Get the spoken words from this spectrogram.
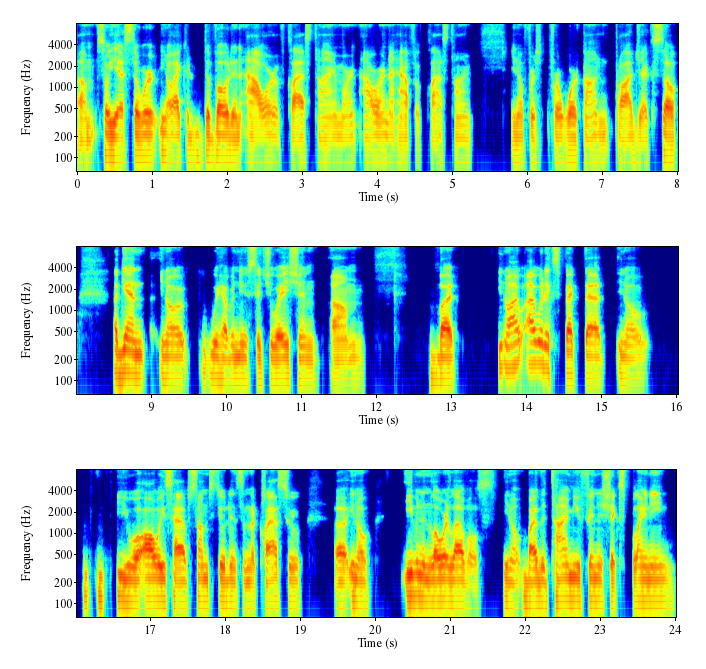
Um, so yes, there were, you know, I could devote an hour of class time or an hour and a half of class time, you know, for, for work on projects. So again, you know, we have a new situation. Um, but, you know, I, I would expect that, you know, you will always have some students in the class who, uh, you know, even in lower levels, you know, by the time you finish explaining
